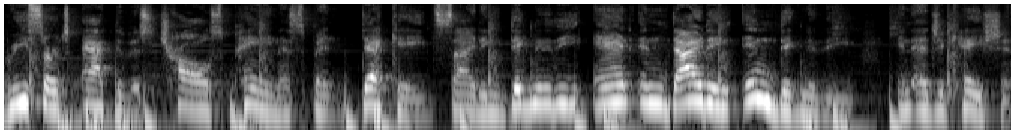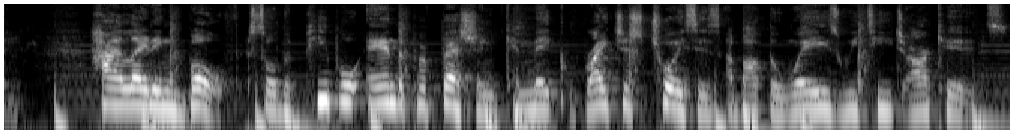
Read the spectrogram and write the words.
Research activist Charles Payne has spent decades citing dignity and indicting indignity in education, highlighting both so the people and the profession can make righteous choices about the ways we teach our kids.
